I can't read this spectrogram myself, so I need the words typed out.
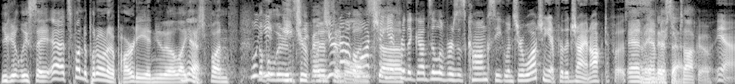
you could at least say, yeah, it's fun to put on at a party, and you know, like Yeah. there's fun. Well, the you- balloon Eat your sequence You're and not fun watching it for the Godzilla versus Kong sequence. You're watching it for the giant octopus. and, I mean, and there's Mr. that. Taco. yeah.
